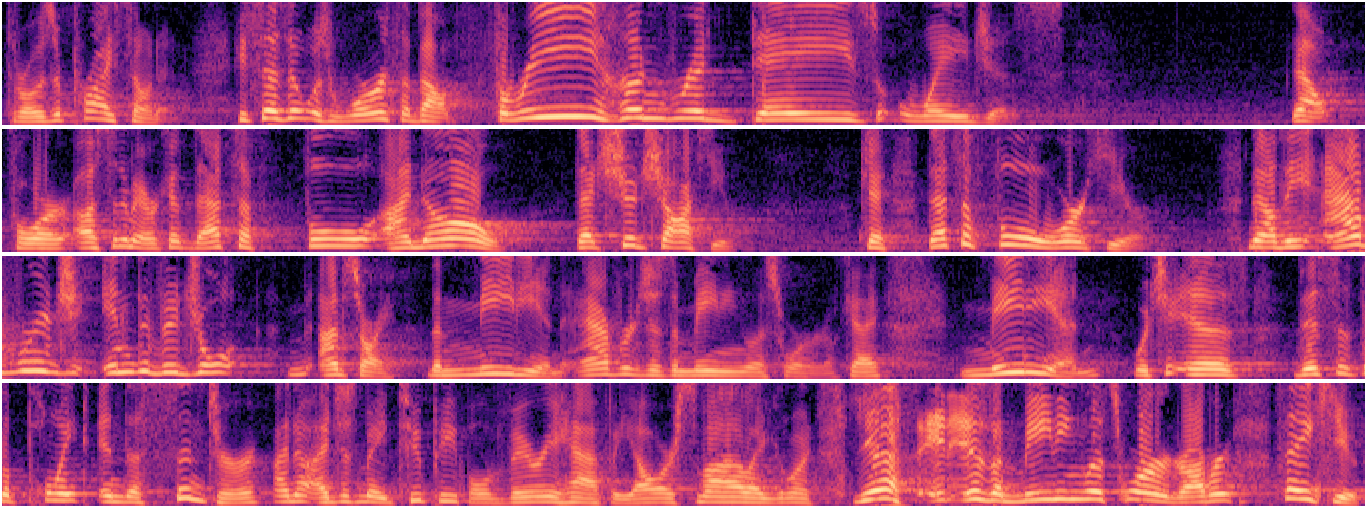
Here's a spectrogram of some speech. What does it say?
throws a price on it. He says it was worth about 300 days' wages. Now, for us in America, that's a full, I know, that should shock you. Okay, that's a full work year. Now, the average individual I'm sorry, the median. Average is a meaningless word, okay? Median, which is this is the point in the center. I know I just made two people very happy. Y'all are smiling, going, Yes, it is a meaningless word, Robert. Thank you.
